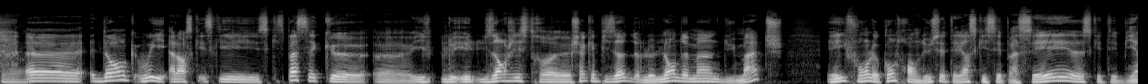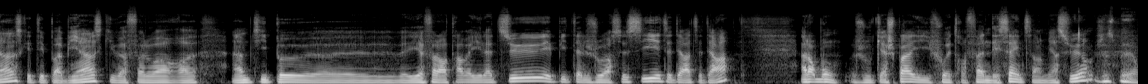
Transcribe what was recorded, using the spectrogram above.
Voilà. Euh, donc oui, alors ce qui, ce qui, ce qui se passe, c'est que euh, ils, le- ils enregistrent euh, chaque épisode le lendemain du match et ils font le compte rendu, c'est-à-dire ce qui s'est passé, euh, ce qui était bien, ce qui était pas bien, ce qu'il va falloir euh, un petit peu, euh, il va falloir travailler là-dessus et puis tel joueur ceci, etc., etc. Alors bon, je vous le cache pas, il faut être fan des Saints, hein, bien sûr. J'espère.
